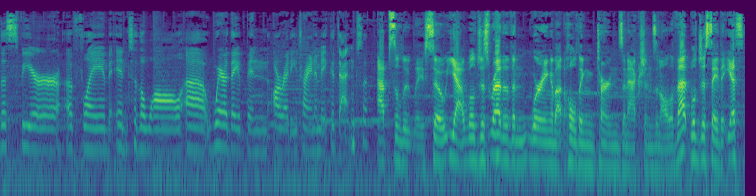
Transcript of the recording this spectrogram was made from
the sphere of flame into the wall uh, where they've been already trying to make a dent. Absolutely. So yeah, we'll just rather than worrying about holding turns and actions and all of that, we'll just say that yes,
